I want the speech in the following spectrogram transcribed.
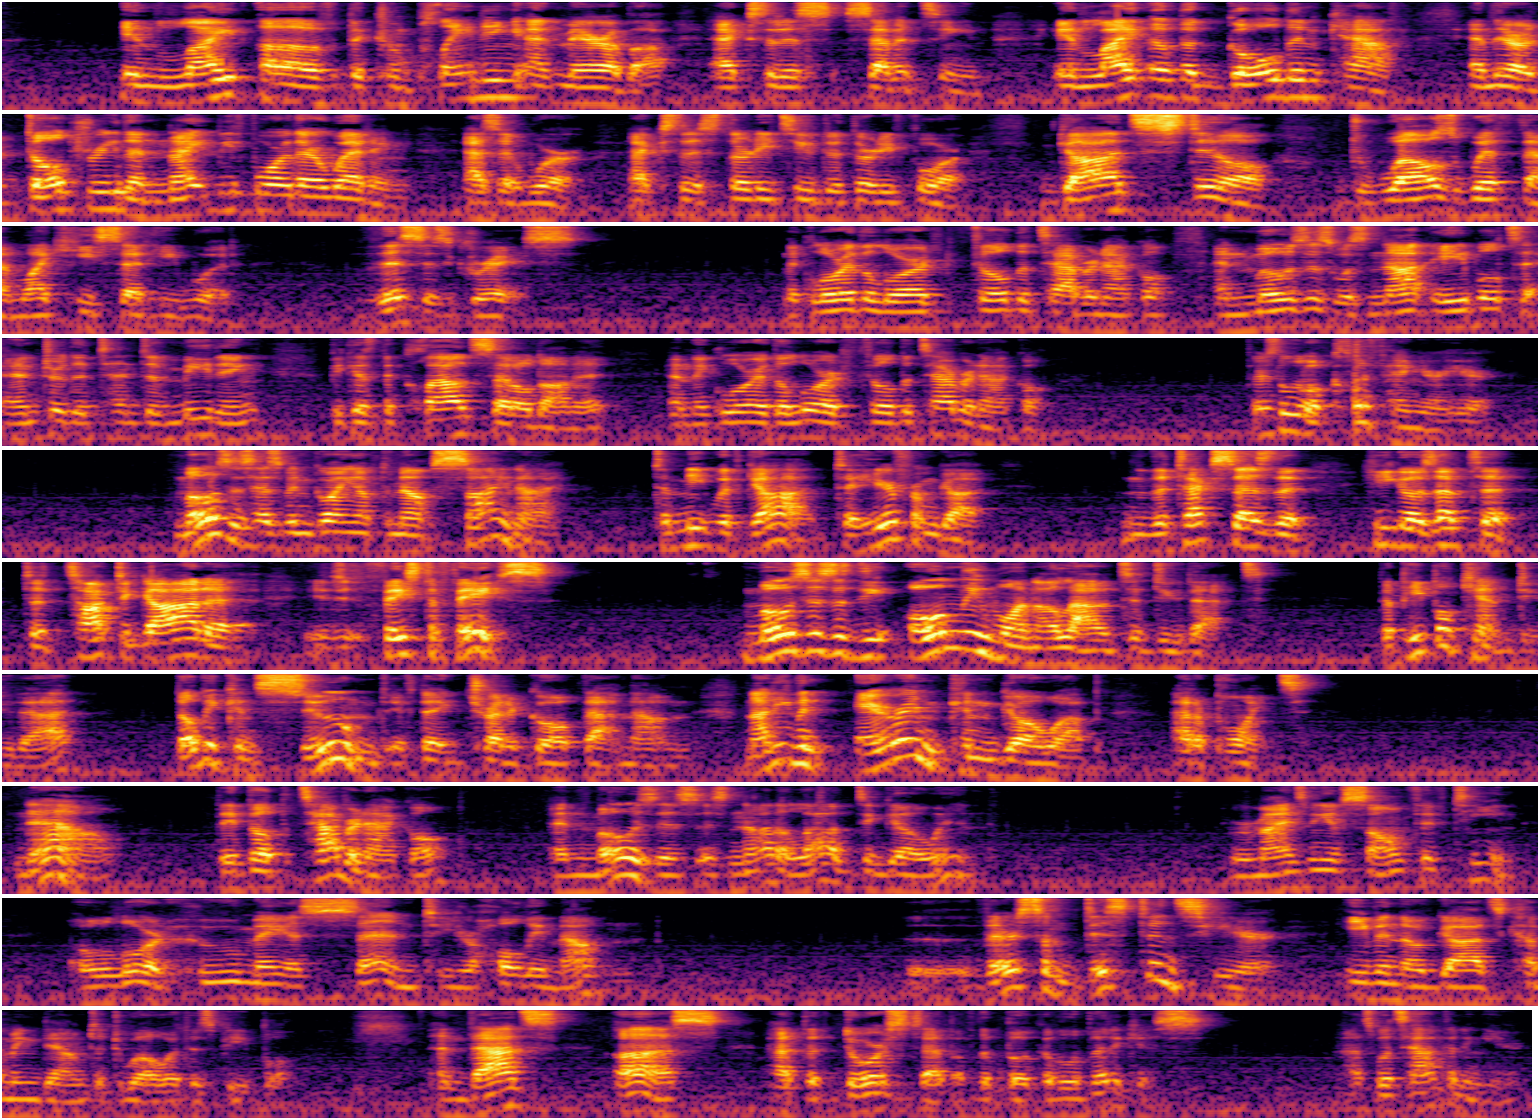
in light of the complaining at Meribah, Exodus 17, in light of the golden calf and their adultery the night before their wedding, as it were, Exodus 32 to 34, God still dwells with them like he said he would. This is grace. The glory of the Lord filled the tabernacle, and Moses was not able to enter the tent of meeting because the cloud settled on it, and the glory of the Lord filled the tabernacle. There's a little cliffhanger here. Moses has been going up to Mount Sinai to meet with God, to hear from God. The text says that he goes up to, to talk to God uh, face to face. Moses is the only one allowed to do that. The people can't do that. They'll be consumed if they try to go up that mountain. Not even Aaron can go up at a point. Now, they built the tabernacle, and Moses is not allowed to go in. It reminds me of Psalm 15. O Lord, who may ascend to your holy mountain? Uh, there's some distance here, even though God's coming down to dwell with his people. And that's us at the doorstep of the book of Leviticus. That's what's happening here.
